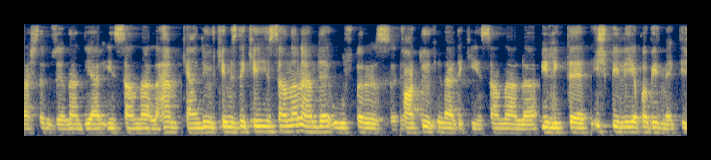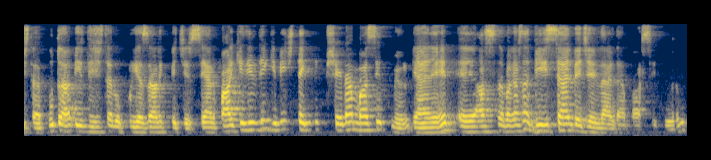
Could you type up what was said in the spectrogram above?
araçlar üzerinden diğer insanlarla hem kendi ülkemizdeki insanlarla hem de uluslararası farklı ülkelerdeki insanlarla birlikte işbirliği yapabilmek dijital. Bu da bir dijital okur yazarlık becerisi. Yani fark edildiği gibi hiç teknik bir şeyden bahsetmiyorum. Yani hep e, aslında bakarsan bilişsel becerilerden bahsediyorum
